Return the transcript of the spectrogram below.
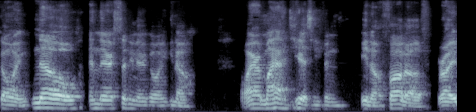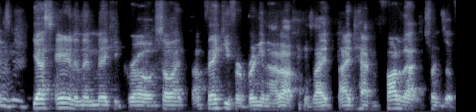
going no and they're sitting there going you know why aren't my ideas even you know thought of right? Mm-hmm. yes and and then make it grow. So I, I thank you for bringing that up because i i hadn't thought of that in terms of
